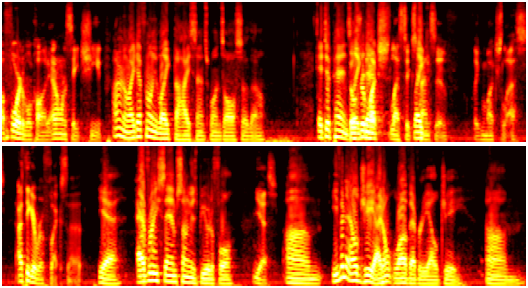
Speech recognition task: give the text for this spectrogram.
affordable quality. I don't want to say cheap. I don't know. I definitely like the Hisense ones also, though. It depends. Those like are that- much less expensive, like, much less. I think it reflects that. Yeah. Every Samsung is beautiful. Yes. Um, even LG. I don't love every LG. Um,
